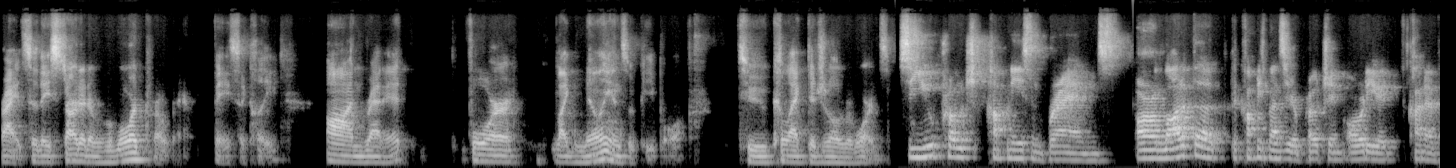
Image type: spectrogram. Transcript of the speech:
right? So they started a reward program basically on Reddit for like millions of people to collect digital rewards. So you approach companies and brands. Are a lot of the, the companies brands that you're approaching already kind of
